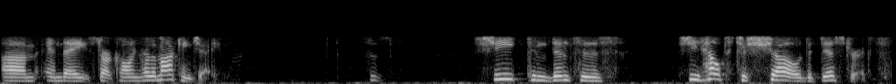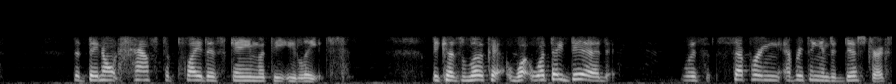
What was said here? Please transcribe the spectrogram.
um, and they start calling her the Mockingjay. So she convinces, she helps to show the districts that they don't have to play this game with the elites. Because look at what what they did was separating everything into districts.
